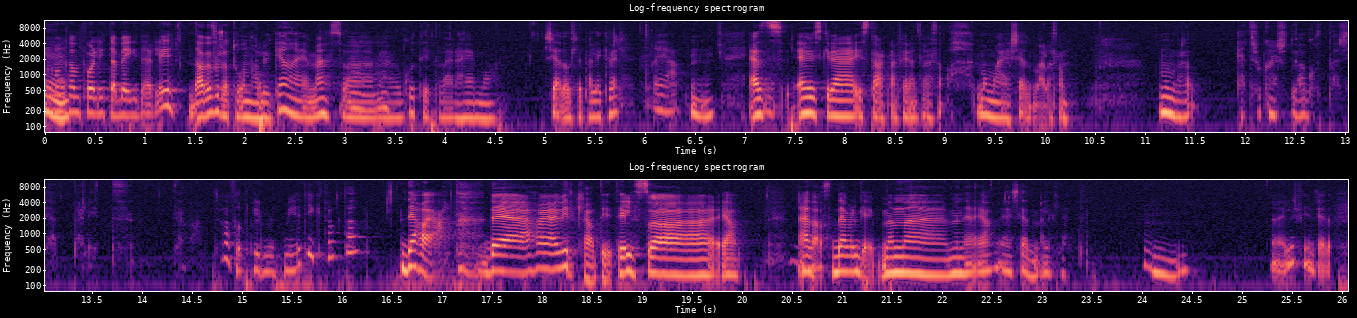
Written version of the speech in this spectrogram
Man kan få litt av begge deler. Da har vi fortsatt to og en halv uke igjen her hjemme, så vi har jo god tid til å være hjemme og kjede oss litt allikevel. Ja. Mm. Jeg, jeg husker jeg, i starten av ferien så var jeg sånn Åh, mamma, jeg kjeder meg, liksom. Og mamma bare sånn Jeg tror kanskje du har godt av å kjede deg litt. Du har fått filmet mye TikTok, da. Det har jeg. Det har jeg virkelig hatt tid til. Så ja. Nei da, så det er vel gøy. Men, eh, men ja, jeg kjeder meg litt lett. Mm. Men ellers fin ferie.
